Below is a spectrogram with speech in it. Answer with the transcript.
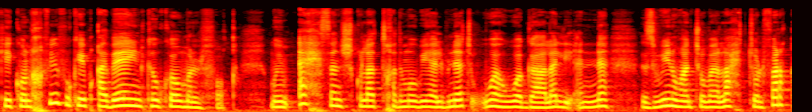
كيكون خفيف وكيبقى باين كاوكاو من الفوق. المهم أحسن شوكولات تخدموا بها البنات وهو كالا لأنه زوين وهانتوما لاحظتوا الفرق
